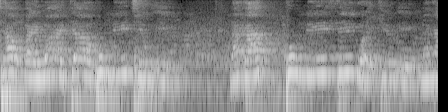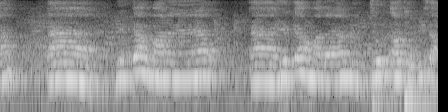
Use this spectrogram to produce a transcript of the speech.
เช่าไปไหว้เจ้าพรุ่งนี้ชิวอีกนะคะพรุ่งนี้ซีกวยชิวอีกนะคะอ่าเฮียเก้ามาแล้ว อ่าเฮียก้ามาแล้วหนึ่งชุด เอาถุงใส่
